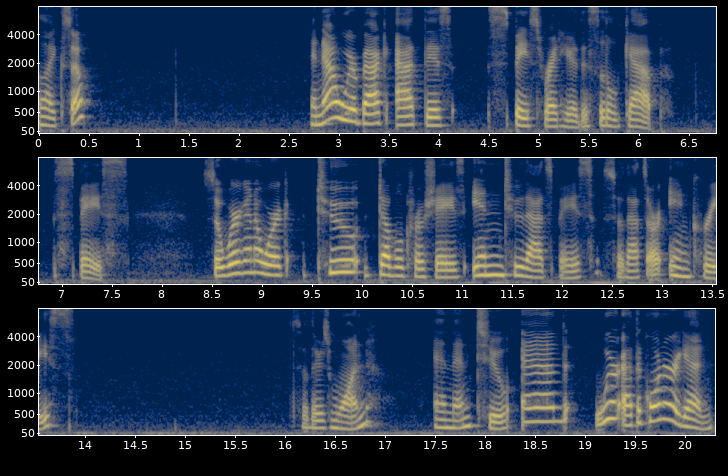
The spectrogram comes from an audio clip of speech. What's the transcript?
like so. And now we're back at this space right here, this little gap space. So we're going to work two double crochets into that space. So that's our increase. So there's one and then two and we're at the corner again.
